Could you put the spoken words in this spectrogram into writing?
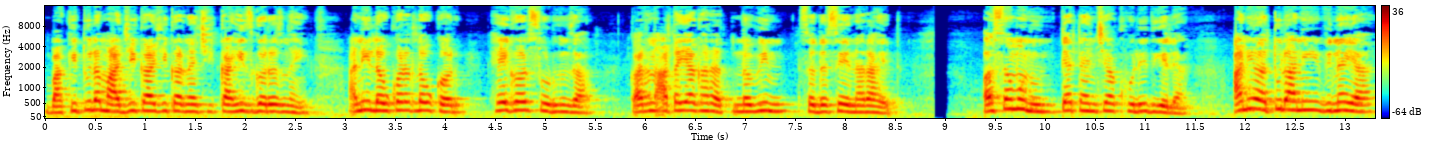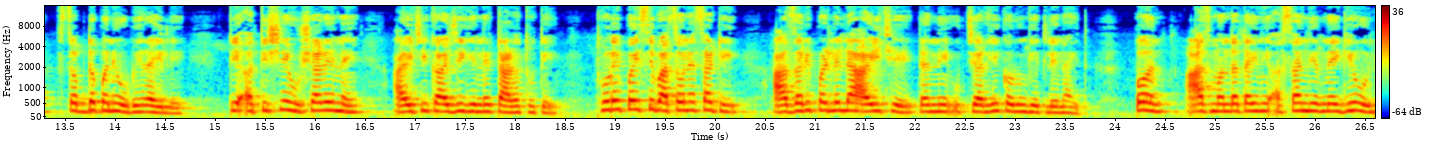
बाकी तुला माझी काळजी करण्याची काहीच गरज नाही आणि लवकरात लवकर हे घर सोडून जा कारण आता या घरात नवीन सदस्य येणार आहेत. असं म्हणून त्या त्यांच्या खोलीत गेल्या. आणि अतुल आणि विनया स्तब्धपणे उभे राहिले. ते अतिशय हुशारीने आईची काळजी घेणे टाळत होते. थोडे पैसे वाचवण्यासाठी आजारी पडलेल्या आईचे त्यांनी उपचारही करून घेतले नाहीत. पण आज मंदाताईंनी असा निर्णय घेऊन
